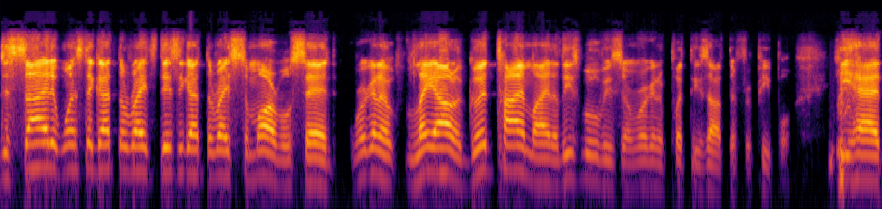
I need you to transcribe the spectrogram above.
decided once they got the rights, Disney got the rights to Marvel, said we're gonna lay out a good timeline of these movies and we're gonna put these out there for people. He had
